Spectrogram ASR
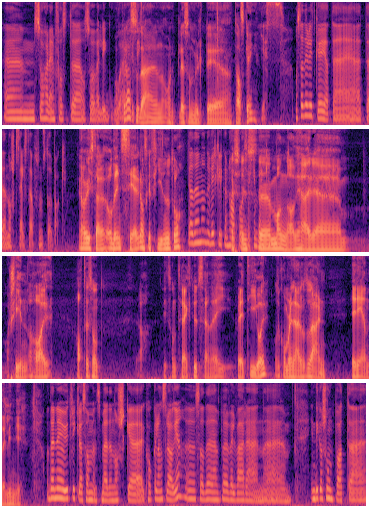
Så har den fått eh, også veldig gode Akkurat, så det er en ordentlig som multitasking. Yes. Og så er det litt gøy at det er et eh, norsk selskap som står bak. Ja visst er det, og den ser ganske fin ut òg. Ja, det er noe du virkelig kan ha Jeg på syns kjøkkenbenken. mange av de her eh, maskinene har hatt et sånt ja, litt sånn tregt utseende i flere tiår, og så kommer den her, og så er den rene linjer. Og den er jo utvikla sammen med det norske kokkelandslaget, eh, så det bør vel være en eh, indikasjon på at eh,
